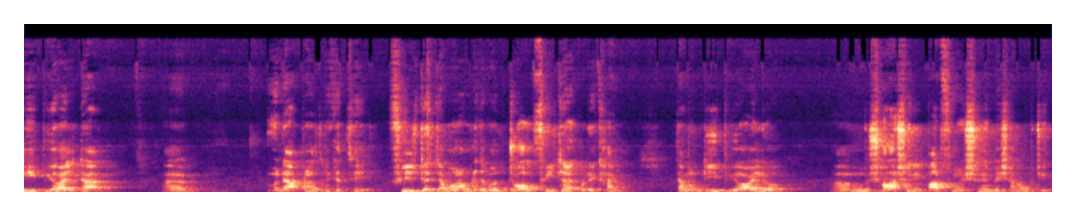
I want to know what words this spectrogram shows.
ডিপি অয়েলটা মানে আপনাদের ক্ষেত্রে ফিল্টার যেমন আমরা যেমন জল ফিল্টার করে খাই, তেমন ডিপি অয়েলও সরাসরি পারফিউমের সঙ্গে মেশানো উচিত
